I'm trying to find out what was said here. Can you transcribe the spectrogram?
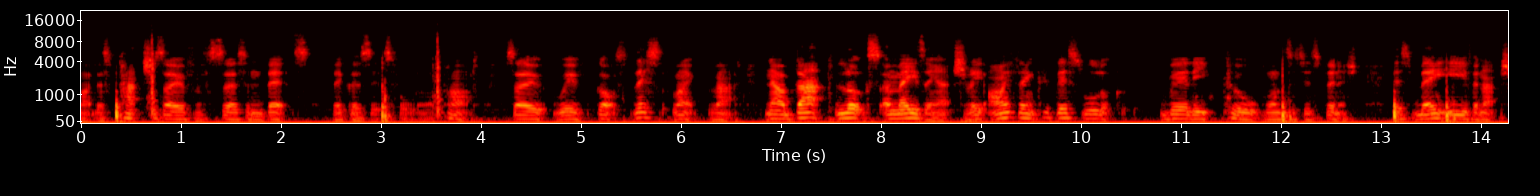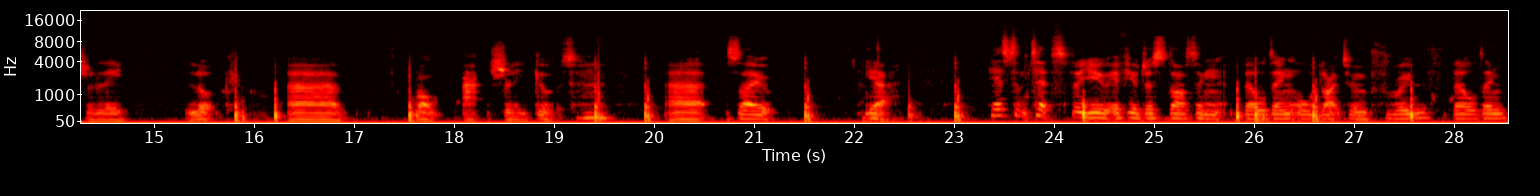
Like there's patches over certain bits, because it's falling apart. So we've got this like that. Now that looks amazing actually. I think this will look really cool once it is finished. This may even actually look, uh, well, actually good. uh, so, yeah. Here's some tips for you if you're just starting building or would like to improve building.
